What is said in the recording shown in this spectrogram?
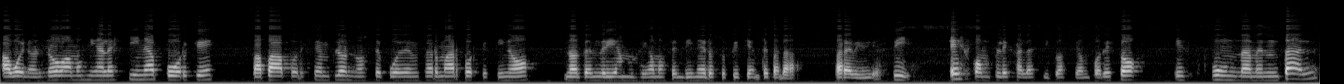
a, bueno, no vamos ni a la esquina porque papá, por ejemplo, no se puede enfermar porque si no, no tendríamos, digamos, el dinero suficiente para, para vivir. Sí, es compleja la situación, por eso es fundamental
